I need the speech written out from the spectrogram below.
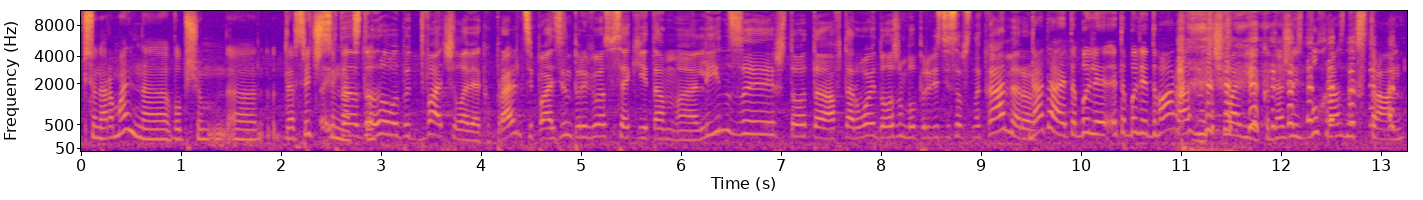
Все нормально, в общем, э, до встречи Их 17 должно быть два человека, правильно? Типа один привез всякие там э, линзы, что-то, а второй должен был привезти, собственно, камеру. Да-да, это были, это были два разных человека, даже из двух разных стран.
